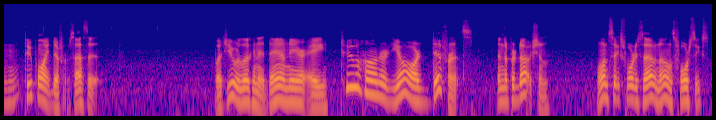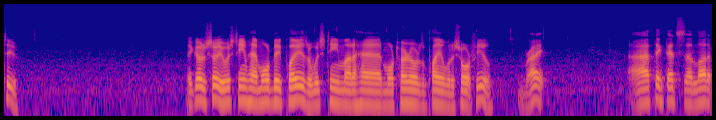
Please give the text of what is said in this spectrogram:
Mm-hmm. Two point difference. That's it. But you were looking at damn near a 200 yard difference in the production. One 647, the other one's 462. It goes to show you which team had more big plays or which team might have had more turnovers and playing with a short field. Right. I think that's a lot of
